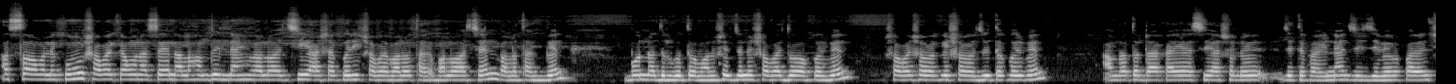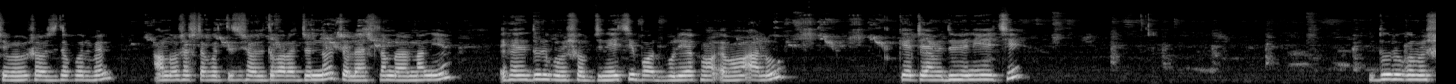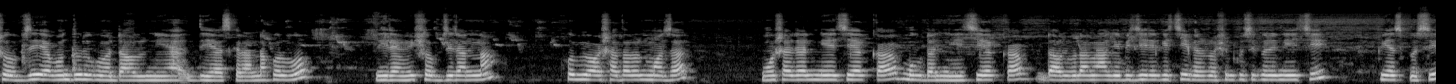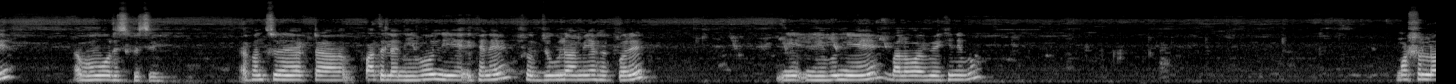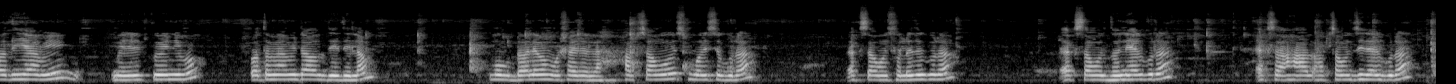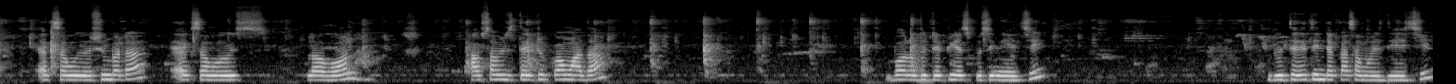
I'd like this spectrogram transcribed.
আসসালামু আলাইকুম, সবাই কেমন আছেন? আলহামদুলিল্লাহ আমি ভালো আছি, আশা করি সবাই ভালো থাক ভালো আছেন, ভালো থাকবেন। বন্যা দুর্গত মানুষের জন্য সবাই দোয়া করবেন, সবাই সবাইকে সহযোগিতা করবেন। আমরা তো ঢাকায় আছি, আসলে যেতে পারি না, যে যেভাবে পারেন সেভাবে সহযোগিতা করবেন। আমরাও চেষ্টা করতেছি সহযোগিতা করার জন্য, চলে আসলাম রান্না নিয়ে। এখানে দু রকমের সবজি নিয়েছি, বটবড়ি এখন- এবং আলু। কেটে আমি ধুয়ে নিয়েছি। দু রকমের সবজি এবং দু রকমের ডাল নিয়ে, দিয়ে আজকে রান্না করব। নিরামিষ সবজি রান্না। খুবই অসাধারণ মজার। মশার ডাল নিয়েছি এক কাপ, মুগ ডাল নিয়েছি এক কাপ। ডালগুলো আমি আগে ভিজিয়ে রেখেছি, এখানে রসুন কুচি করে নিয়েছি, পেঁয়াজ কুচি এবং মরিচ কুচি। এখন একটা পাতিলা নিব, নিয়ে এখানে সবজিগুলো আমি এক এক করে নেব, নিয়ে ভালোভাবে মেখে নেব। মশলা দিয়ে আমি ম্যারিনেট করে নিব। প্রথমে আমি ডাল দিয়ে দিলাম। মুগ ডাল এবং মশাই ডাল হাফ চামচ মরিচের গুঁড়া, এক চামচ হলুদের গুঁড়া, এক চামচ ধনিয়ার গুঁড়া, এক হাফ চামচ জিরার গুঁড়া, এক চামচ রসুন বাটা, এক চামচ লবণ, হাফ চামচতে একটু কম আদা। বড় দুটো পেঁয়াজ কুচি নিয়েছি। দুই থেকে তিনটা কাঁচামরিচ দিয়েছি।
